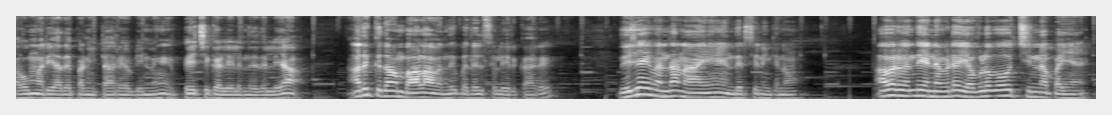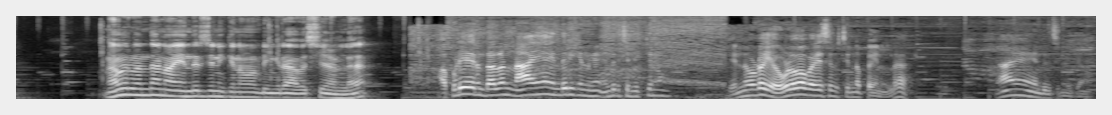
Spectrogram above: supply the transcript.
அவமரியாதை பண்ணிட்டாரு அப்படின்னு பேச்சுக்கள் எழுந்தது இல்லையா? அதுக்கு தான் பாலா வந்து பதில் சொல்லியிருக்காரு. விஜய் வந்தால் நான் ஏன் எந்திரிச்சு நிற்கணும் அவர் வந்து என்னை விட எவ்வளவோ சின்ன பையன். அவர் வந்தால் நான் எந்திரிச்சு நிற்கணும் அப்படிங்கிற அவசியம் இல்லை. அப்படியே இருந்தாலும் நான் ஏன் எந்திரிக்கணும் எந்திரிச்சு நிற்கணும் என்னோட எவ்வளோ வயசுக்கு சின்ன பையன்ல நான் ஏன் எந்திரிச்சு நிற்கணும்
